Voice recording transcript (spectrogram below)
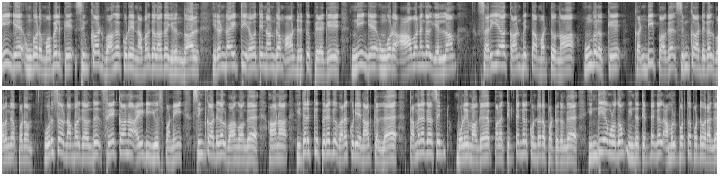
நீங்கள் உங்களோட மொபைலுக்கு சிம் கார்டு வாங்கக்கூடிய நபர்களாக இருந்தால் இரண்டாயிரத்தி இருபத்தி நான்காம் ஆண்டிற்கு பிறகு நீங்கள் உங்களோட ஆவணங்கள் எல்லாம் சரியாக காண்பித்தால் மட்டும்தான் உங்களுக்கு கண்டிப்பாக சிம் கார்டுகள் வழங்கப்படும். ஒரு சில நபர்கள் வந்து ஃபேக்கான ஐடி யூஸ் பண்ணி சிம் கார்டுகள் வாங்குவாங்க. ஆனால் இதற்கு பிறகு வரக்கூடிய நாட்களில் தமிழக அரசின் மூலியமாக பல திட்டங்கள் கொண்டு வரப்பட்டிருக்காங்க இந்தியா முழுவதும் இந்த திட்டங்கள் அமுல்படுத்தப்பட்டு வராங்க.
